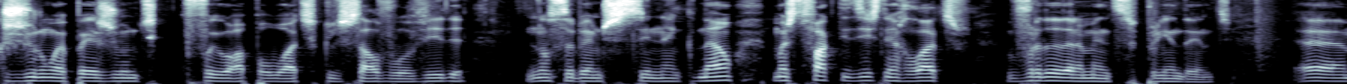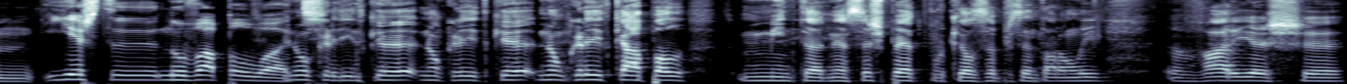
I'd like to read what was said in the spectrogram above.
que juram a pé juntos que foi o Apple Watch que lhes salvou a vida, não sabemos se sim nem que não, mas de facto existem relatos verdadeiramente surpreendentes. Um, e este novo Apple Watch. Eu não acredito que não acredito que não acredito que a Apple minta nesse aspecto porque eles apresentaram ali várias uh,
